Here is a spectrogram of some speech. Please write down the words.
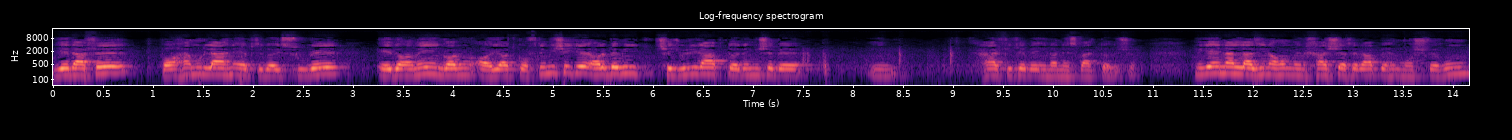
یه دفعه با همون لحن ابتدای سوره ادامه انگار اون آیات گفته میشه که حالا ببینید چجوری ربط داده میشه به این حرفی که به اینا نسبت داده شد. میگه ان الذین هم من خشیت ربهم مشفقون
